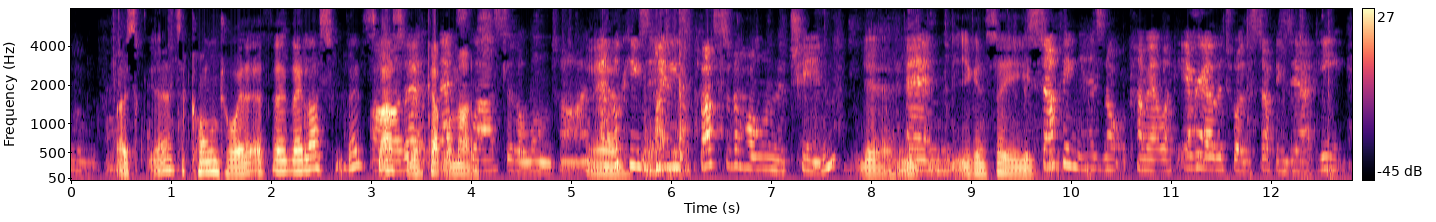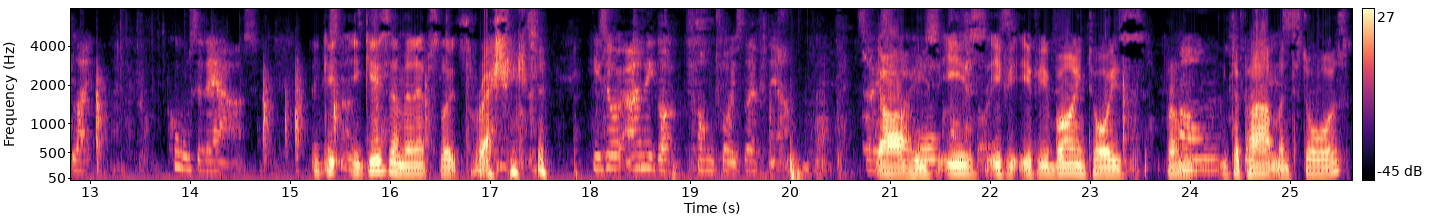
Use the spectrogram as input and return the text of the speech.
Oh, it's, yeah, it's a Kong toy. They, they, last. That's oh, lasted that, a couple of that's months. lasted a long time. Yeah. And look, he's and he's busted a hole in the chin. Yeah, you, And you can see. The stuffing has not come out like every other toy. The stuffing's out. He like pulls it out. He, this gi- one's he gives them an absolute thrashing. He's only got Kong toys left now. So oh, he's oh, he's, he's if if you're buying toys from Kong department toys. stores,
